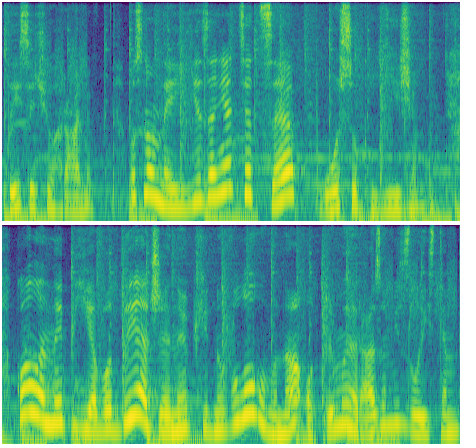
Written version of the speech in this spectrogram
тисяч грамів. Основне її заняття це пошук їжі. Коала не п'є води, адже необхідну вологу вона отримує разом із листям.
